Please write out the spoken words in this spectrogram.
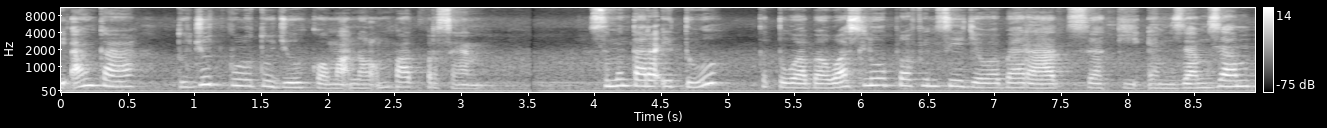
di angka 77,04 persen. Sementara itu, Ketua Bawaslu Provinsi Jawa Barat, Zaki M. Zamzam,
